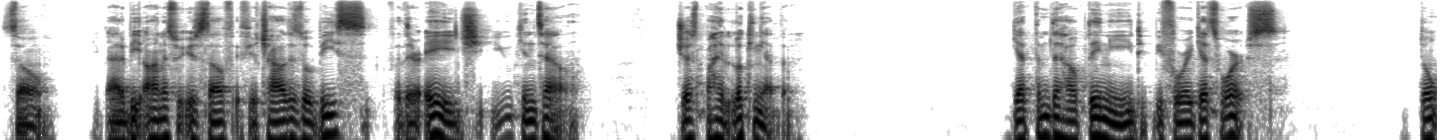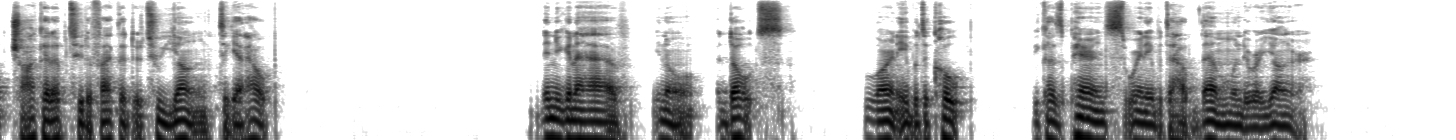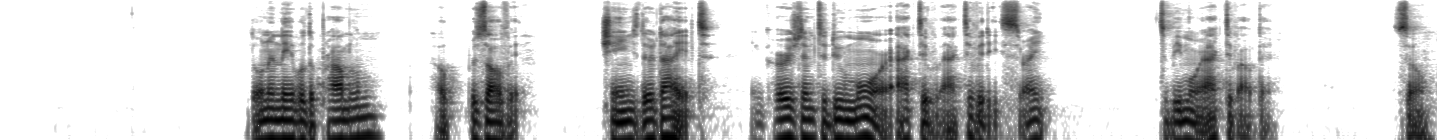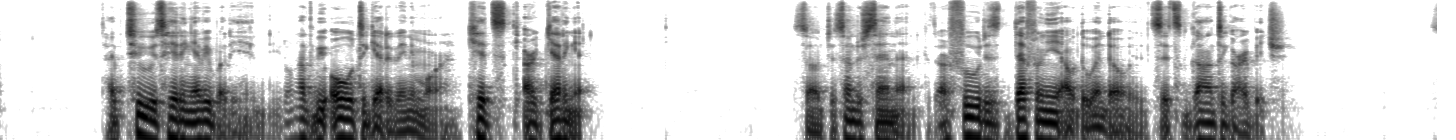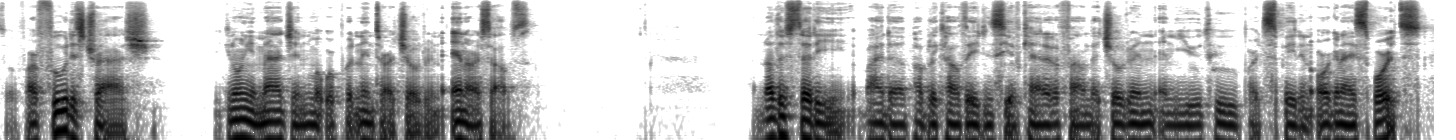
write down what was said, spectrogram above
So you got to be honest with yourself. If your child is obese for their age, you can tell just by looking at them. Get them the help they need before it gets worse. Don't chalk it up to the fact that they're too young to get help. Then you're going to have, you know, adults who aren't able to cope because parents weren't able to help them when they were younger. Don't enable the problem, help resolve it. Change their diet. Encourage them to do more active activities, right? To be more active out there. So, type 2 is hitting everybody. You don't have to be old to get it anymore. Kids are getting it. So just understand that because our food is definitely out the window. It's it's gone to garbage. So if our food is trash, you can only imagine what we're putting into our children and ourselves. Another study by the Public Health Agency of Canada found that children and youth who participate in organized sports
